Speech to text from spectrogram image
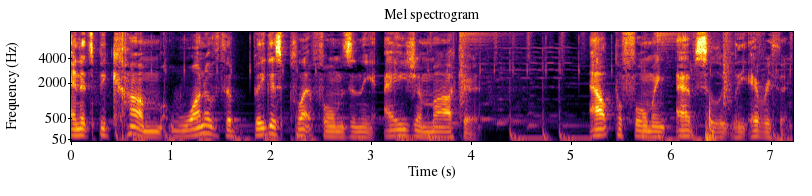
And it's become one of the biggest platforms in the Asia market, outperforming absolutely everything.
